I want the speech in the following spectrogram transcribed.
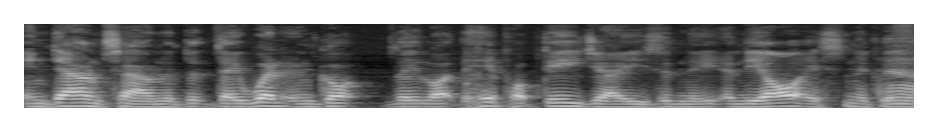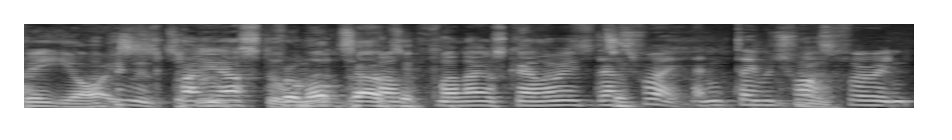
in downtown, and that they went and got the like the hip hop DJs and the and the artists and the graffiti Yeah. I think artists it was Patti Astor from wasn't it? uptown the to fun, Funhouse Gallery. That's right, and they were transferring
